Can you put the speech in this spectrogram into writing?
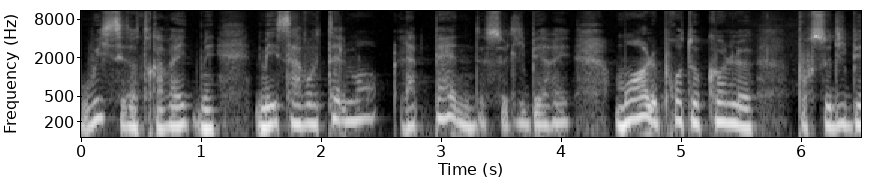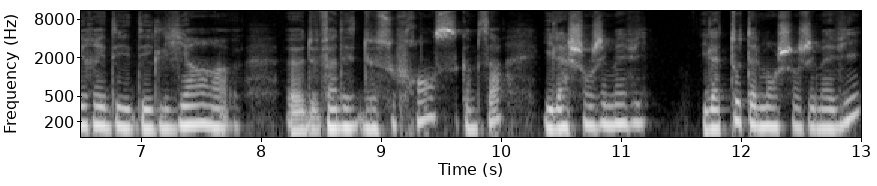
oui, c'est un travail, mais, mais ça vaut tellement la peine de se libérer. Moi, le protocole pour se libérer des, liens euh, de, de, souffrance comme ça, il a changé ma vie. Il a totalement changé ma vie.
